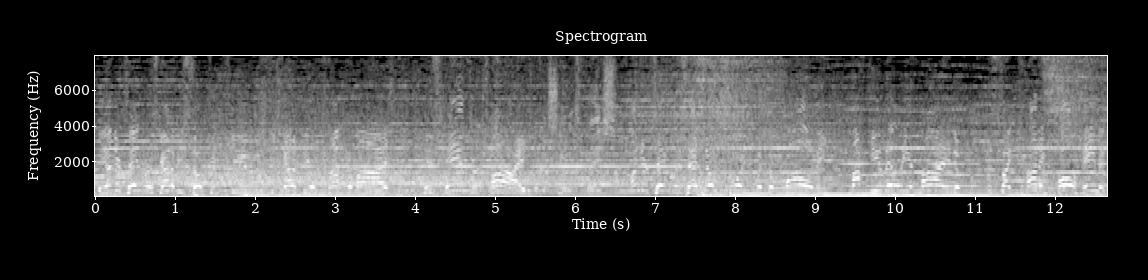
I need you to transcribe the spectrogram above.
The Undertaker has got to be so confused. He's got to feel compromised. His hands are tied. Look at Cena's face. Undertaker has had no choice but to follow the Machiavellian mind of the psychotic Paul Heyman.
